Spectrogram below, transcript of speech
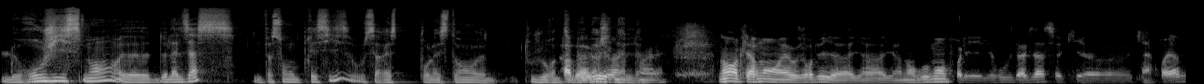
le rougissement euh, de l'Alsace d'une façon précise ou ça reste pour l'instant euh, toujours un petit Ah bah peu oui, marginal? ouais, ouais. Non, clairement, aujourd'hui, il y a- y, y un engouement pour les, les rouges d'Alsace qui, est, euh, qui est incroyable.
